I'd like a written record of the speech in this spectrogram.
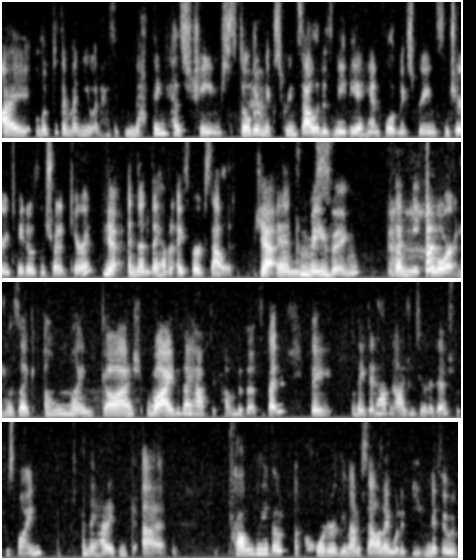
I looked at their menu, and I was like, nothing has changed. Still, their mixed green salad is maybe a handful of mixed greens, some cherry tomatoes, and shredded carrot, yeah and then they have an iceberg salad yeah And- it's amazing then meat galore and i was like oh my gosh why did i have to come to this but they they did have an ahi tuna dish which was fine and they had i think uh probably about a quarter of the amount of salad i would have eaten if it would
